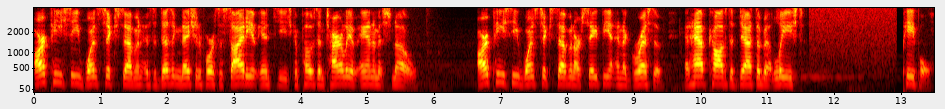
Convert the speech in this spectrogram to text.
RPC-167 is the designation for a society of entities composed entirely of animate snow. RPC-167 are sapient and aggressive and have caused the death of at least people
